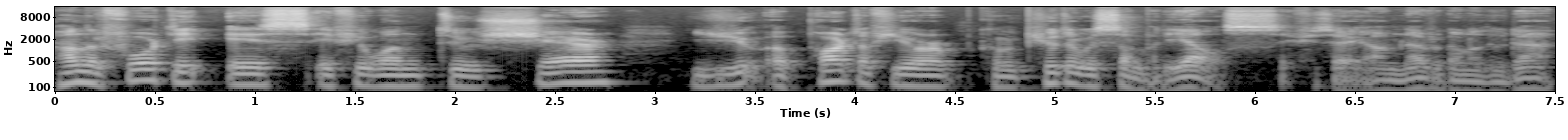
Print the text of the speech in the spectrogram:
140 is if you want to share you a part of your computer with somebody else. If you say, I'm never going to do that.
